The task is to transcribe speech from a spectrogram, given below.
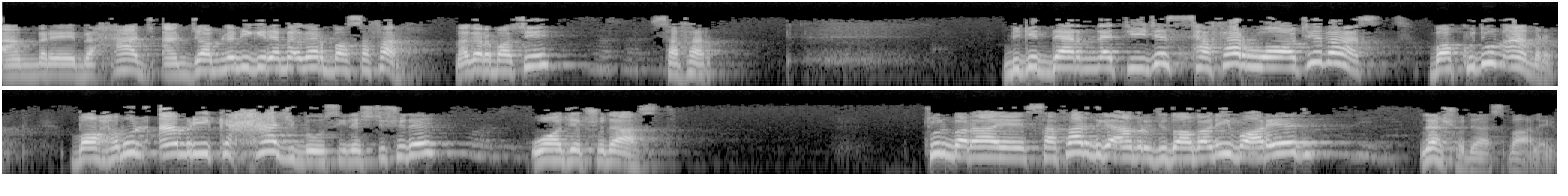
أمر به حج انجام نمیگیره مگر با سفر. مگر با؟ سفر. میگه در نتیجه سفر واجب است. با کدوم امر؟ با همون امری که حج به وسیلش شده؟ واجب شده است. چون برای سفر دیگه امر جداگانی وارد نشده است. بله.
